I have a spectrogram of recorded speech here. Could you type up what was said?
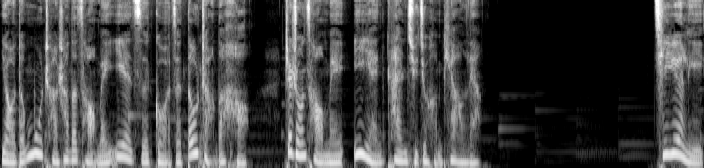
有的牧场上的草莓叶子、果子都长得好，这种草莓一眼看去就很漂亮。七月里，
